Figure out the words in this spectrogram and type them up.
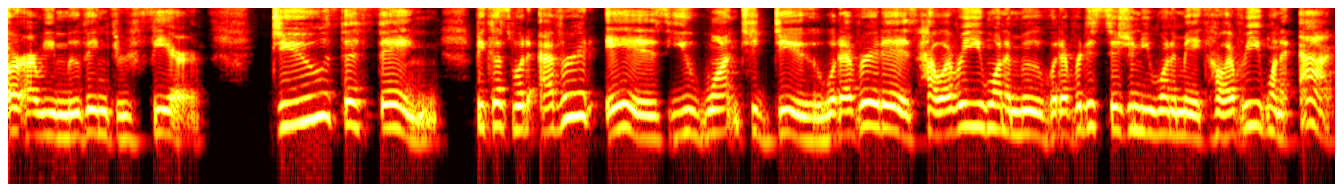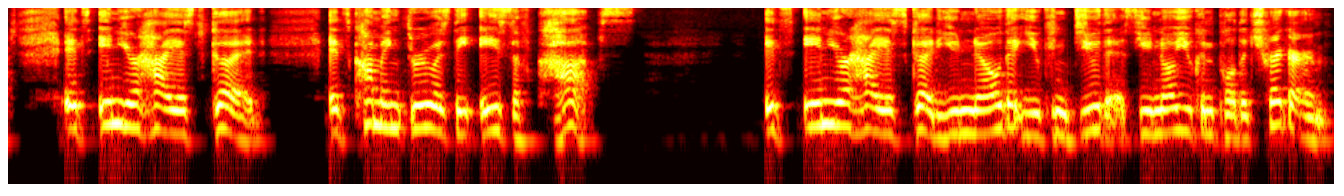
or are we moving through fear? Do the thing because whatever it is you want to do, whatever it is, however you want to move, whatever decision you want to make, however you want to act, it's in your highest good. It's coming through as the ace of cups. It's in your highest good. You know that you can do this. You know you can pull the trigger.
